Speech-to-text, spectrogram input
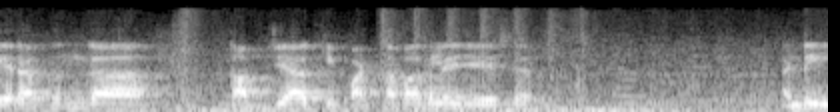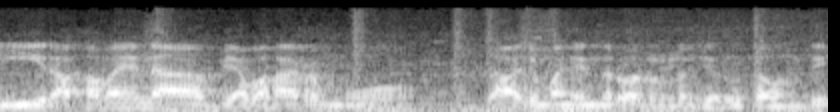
ఏ రకంగా కబ్జాకి పట్టపగలే చేశారు. అంటే ఈ రకమైన వ్యవహారము రాజమహేంద్రవరంలో జరుగుతూ ఉంది.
